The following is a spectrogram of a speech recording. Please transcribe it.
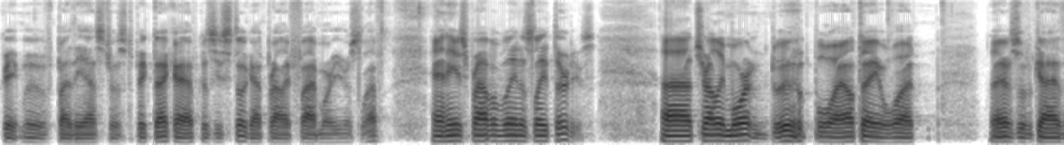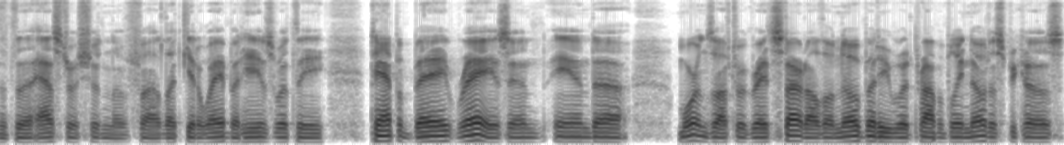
great move by the Astros to pick that guy up because he's still got probably five more years left, and he's probably in his late thirties. Uh, Charlie Morton, boy, I'll tell you what, there's a guy that the Astros shouldn't have uh, let get away, but he is with the Tampa Bay Rays, and and uh, Morton's off to a great start, although nobody would probably notice because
